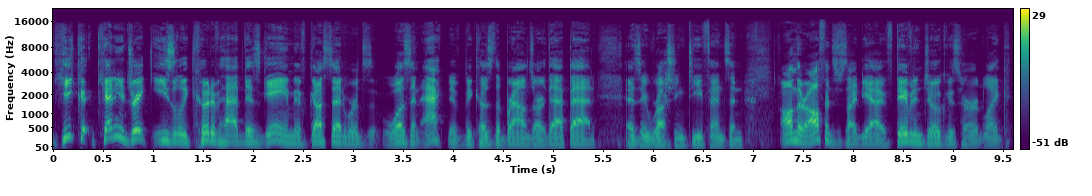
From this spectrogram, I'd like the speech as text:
he could, Kenny Drake easily could have had this game if Gus Edwards wasn't active because the Browns are that bad as a rushing defense. And on their offensive side, yeah, if David and Njoku's hurt, like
